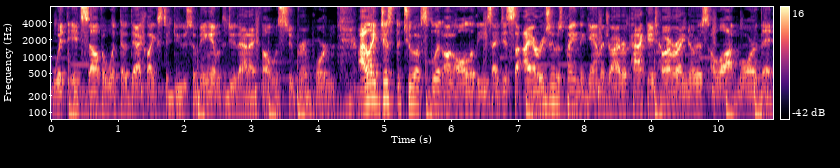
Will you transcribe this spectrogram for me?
with itself and what the deck likes to do. So being able to do that, I felt was super important. I like just the two of split on all of these. I just I originally was playing the Gamma Driver package. However, I noticed a lot more that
